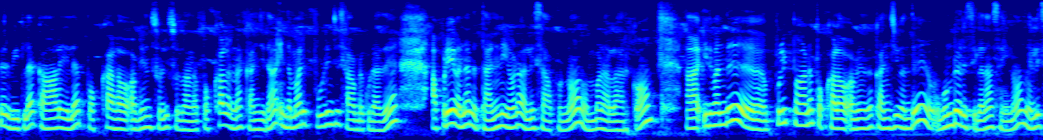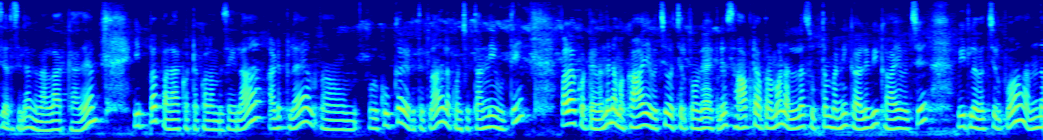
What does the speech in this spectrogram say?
பேர் வீட்டில் காலையில் பொக்காலோ அப்படின்னு சொல்லி சொல்லுவாங்க. பொக்காலோன்னா கஞ்சி தான். இந்த மாதிரி புழிஞ்சு சாப்பிடக்கூடாது. அப்படியே வந்து அந்த தண்ணியோடு அள்ளி சாப்பிடணும். ரொம்ப நல்லாயிருக்கும் இது வந்து புளிப்பான பொக்காலோ அப்படின்னு கஞ்சி வந்து குண்டு அரிசியில் தான் செய்யணும். மெல்லிஸ் அரிசியில் அது நல்லா இருக்காது. இப்போ பலாக்கொட்டை குழம்பு செய்யலாம். அடுப்பில் ஒரு குக்கர் எடுத்துக்கலாம். அதில் கொஞ்சம் தண்ணி ஊற்றி பலாக்கொட்டை வந்து நம்ம காய வச்சு வச்சுருப்போம் இல்லையா? எப்படியோ சாப்பிட்ட அப்புறமா நல்லா சுத்தம் பண்ணி கழுவி காய வச்சு வீட்டில் வச்சுருப்போம். அந்த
